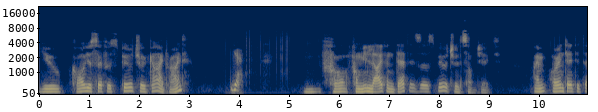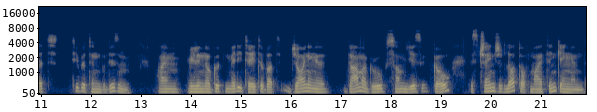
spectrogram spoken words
You call yourself a spiritual guide, right? Yes. Mm, for for me, life and death is a spiritual subject. I'm orientated at Tibetan Buddhism. I'm really no good meditator, but joining a Dharma group some years ago has changed a lot of my thinking and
